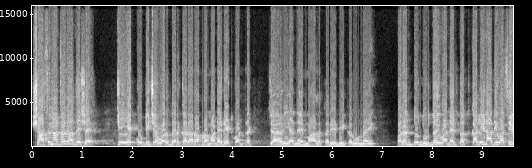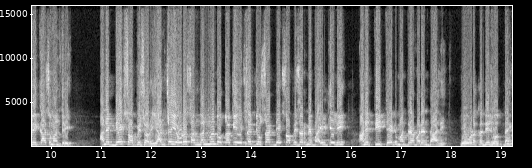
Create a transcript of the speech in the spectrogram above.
शासनाचाच आदेश आहे की एक कोटीच्या वर दर कराराप्रमाणे रेट कॉन्ट्रॅक्टच्या याने माल खरेदी करू नये. परंतु दुर्दैवाने तत्कालीन आदिवासी विकास मंत्री आणि डेस्क ऑफिसर यांचं एवढं संगनमत होतं की एकच दिवसात डेस्क ऑफिसरने फाईल केली आणि ती थेट मंत्र्यापर्यंत आली. एवढं कधीच होत नाही.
